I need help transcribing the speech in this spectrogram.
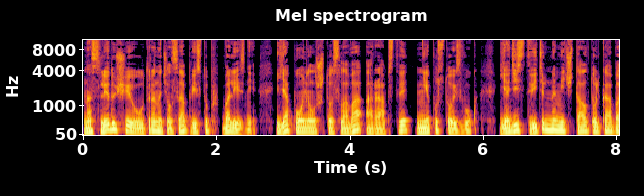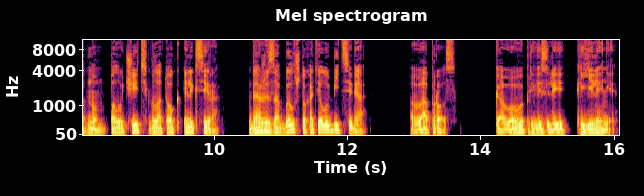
На следующее утро начался приступ болезни. Я понял, что слова о рабстве не пустой звук. Я действительно мечтал только об одном — получить глоток эликсира. Даже забыл, что хотел убить себя. Вопрос. Кого вы привезли к Елене?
